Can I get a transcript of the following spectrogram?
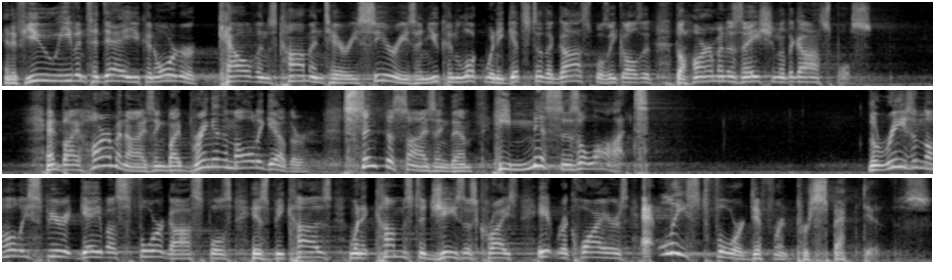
And if you, even today, you can order Calvin's commentary series and you can look when he gets to the Gospels, he calls it the harmonization of the Gospels. And by harmonizing, by bringing them all together, synthesizing them, he misses a lot. The reason the Holy Spirit gave us four Gospels is because when it comes to Jesus Christ, it requires at least four different perspectives.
